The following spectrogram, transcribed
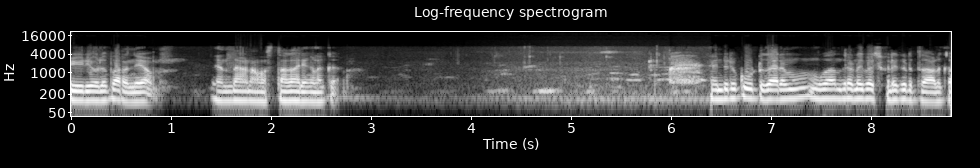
വീഡിയോയിൽ പറഞ്ഞു എന്താണ് അവസ്ഥ കാര്യങ്ങളൊക്കെ? എന്റെ ഒരു കൂട്ടുകാരൻ മുഖാന്തരമാണ് ഈ പശുക്കളൊക്കെ എടുത്തത്. ആൾക്ക്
